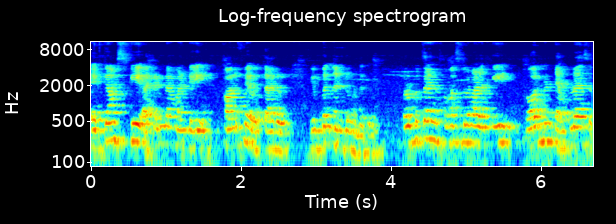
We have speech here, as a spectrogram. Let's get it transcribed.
ఎగ్జామ్స్కి అటెండ్ అవ్వండి క్వాలిఫై అవుతారు ఇబ్బంది అంటూ ఉండదు. ప్రభుత్వ రంగ సంస్థల వాళ్ళకి గవర్నమెంట్ ఎంప్లాయీస్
